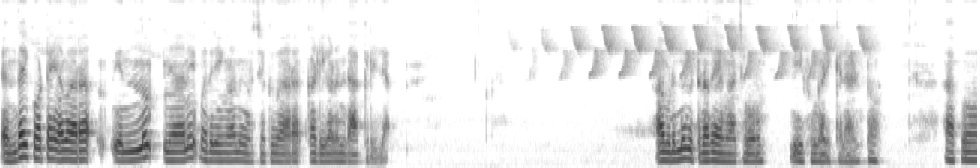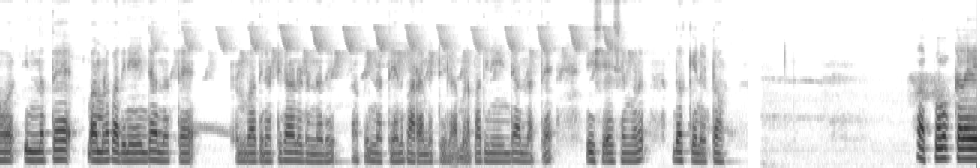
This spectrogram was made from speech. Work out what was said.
എന്തായിക്കോട്ടെ ഞാൻ വേറെ എന്നും ഞാൻ പതിനീങ്ങളെ നേർച്ചക്ക് വേറെ കടികൾ ഉണ്ടാക്കലില്ല. അവിടുന്ന് കിട്ടുന്ന തേങ്ങാച്ചോറും ബീഫും കഴിക്കലാണ് കേട്ടോ അപ്പോൾ ഇന്നത്തെ നമ്മളെ പതിനേഴിന്റെ അന്നത്തെ പതിനെട്ടിനാണ് ഇടുന്നത്. അപ്പോൾ ഇന്നത്തേന്ന് പറയാൻ പറ്റില്ല നമ്മളെ പതിനേഴിന്റെ അന്നത്തെ വിശേഷങ്ങൾ ഇതൊക്കെയാണ് കേട്ടോ അപ്പോൾ മക്കളെ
